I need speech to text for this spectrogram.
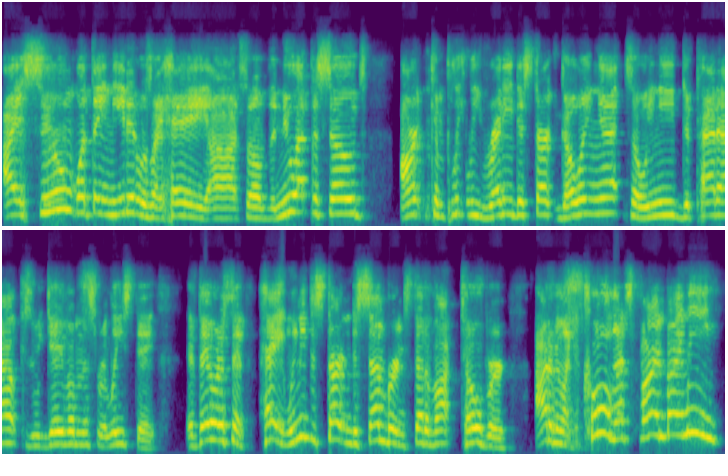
I assume what they needed was like, hey, uh, so the new episodes aren't completely ready to start going yet, so we need to pad out because we gave them this release date. If they would have said, hey, we need to start in December instead of October, I'd have been like, cool, that's fine by me.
